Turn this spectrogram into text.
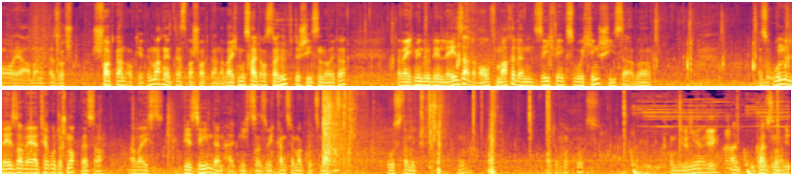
Oh ja, Mann. Also Sh- Shotgun. Okay, wir machen jetzt erstmal Shotgun. Aber ich muss halt aus der Hüfte schießen, Leute. Weil wenn ich mir nur den Laser drauf mache, dann sehe ich wenigstens, wo ich hinschieße. Aber... Also ohne Laser wäre ja theoretisch noch besser. Aber ich, wir sehen dann halt nichts. Also ich kann es ja mal kurz machen. Wo ist damit... Hm? Wartet mal kurz. Kombinieren. Du kannst auch die,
